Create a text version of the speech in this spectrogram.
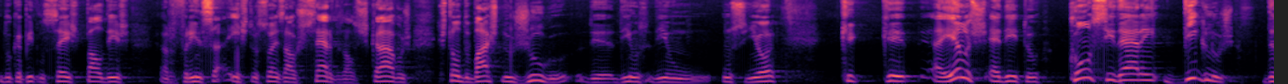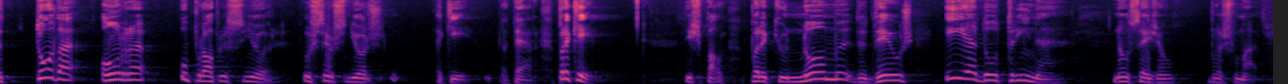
do capítulo 6, Paulo diz: referindo-se a instruções aos servos, aos escravos, que estão debaixo do jugo de, de, um, de um, um, senhor, que, que a eles é dito: considerem dignos de toda honra o próprio Senhor, os seus senhores aqui na terra. Para quê? Diz Paulo: para que o nome de Deus e a doutrina não sejam blasfemados.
